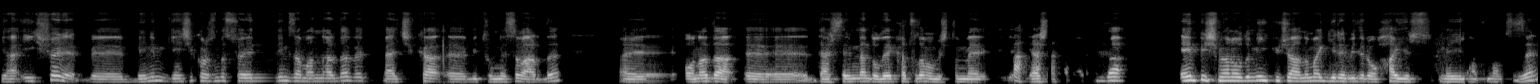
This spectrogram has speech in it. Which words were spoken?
Ya ilk şöyle e, benim gençlik korusunda söylediğim zamanlarda ve Belçika e, bir turnesi vardı. Hani ona da e, derslerimden dolayı katılamamıştım ve gerçekten en pişman olduğum ilk üç anıma girebilir o hayır mail atmam size.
